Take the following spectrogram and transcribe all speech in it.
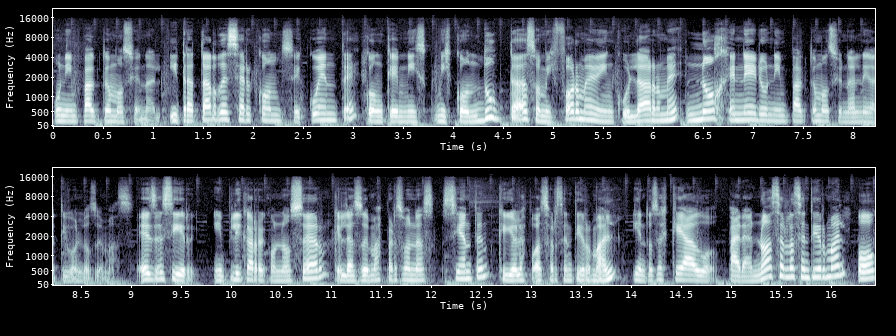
un impacto emocional? Y tratar de ser consecuente con que mis, mis conductas o mi forma de vincularme no genere un impacto emocional negativo en los demás. Es decir, implica reconocer que las demás personas sienten que yo las puedo hacer sentir mal y entonces ¿qué hago para no hacerlas sentir mal o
